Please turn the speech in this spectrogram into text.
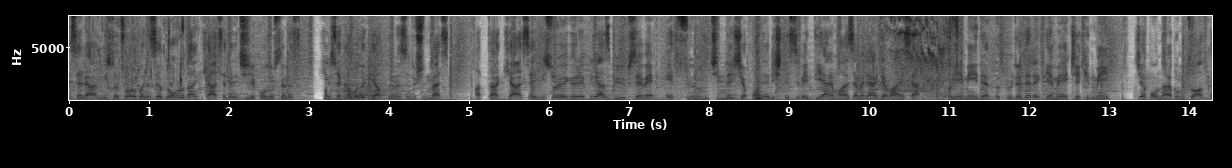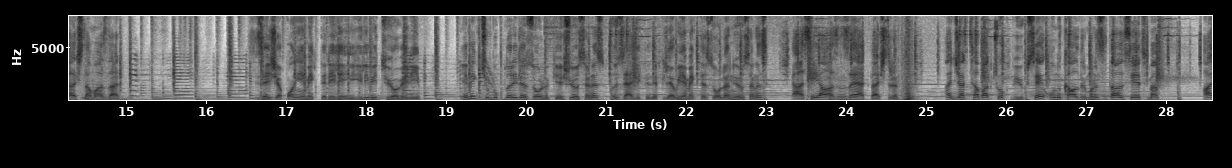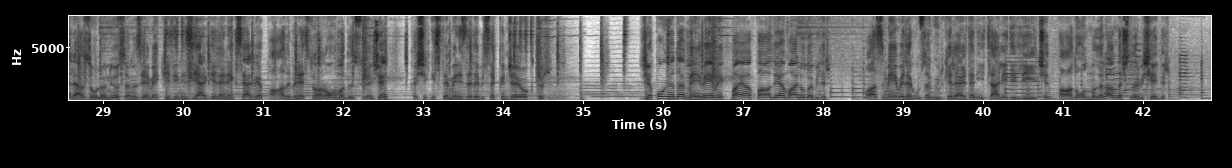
Mesela miso çorbanızı doğrudan kaseden içecek olursanız kimse kabalık yaptığınızı düşünmez. Hatta kase misoya göre biraz büyükse ve et suyunun içinde Japon eriştesi ve diğer malzemeler de varsa o yemeği de höpürdeterek yemeye çekinmeyin. Japonlar bunu tuhaf karşılamazlar. Size Japon yemekleriyle ilgili bir tüyo vereyim. Yemek çubuklarıyla zorluk yaşıyorsanız, özellikle de pilavı yemekte zorlanıyorsanız kaseyi ağzınıza yaklaştırın. Ancak tabak çok büyükse onu kaldırmanızı tavsiye etmem. Hala zorlanıyorsanız yemek yediğiniz yer geleneksel ve pahalı bir restoran olmadığı sürece kaşık istemenizde de bir sakınca yoktur. Japonya'da meyve yemek bayağı pahalıya mal olabilir. Bazı meyveler uzak ülkelerden ithal edildiği için pahalı olmaları anlaşılır bir şeydir.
